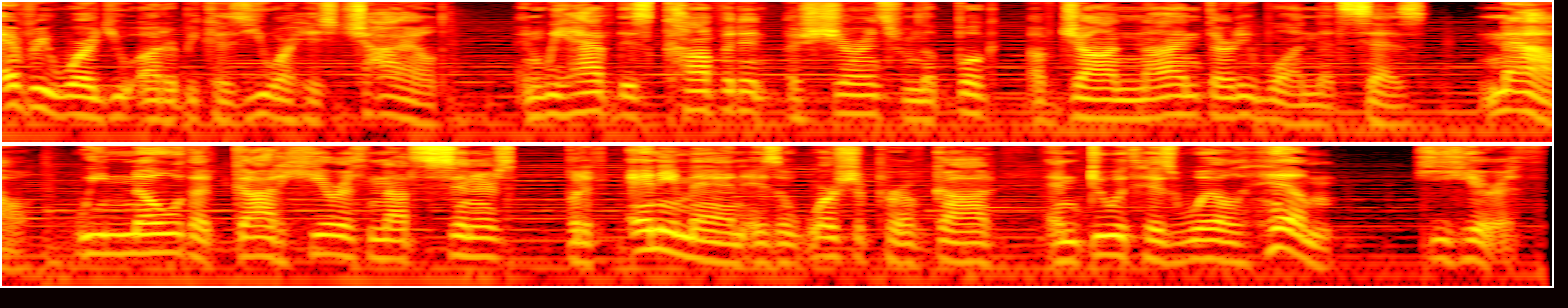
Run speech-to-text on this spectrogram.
every word you utter because you are his child, and we have this confident assurance from the book of John 9:31 that says, "Now we know that God heareth not sinners, but if any man is a worshipper of God and doeth his will, him he heareth."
